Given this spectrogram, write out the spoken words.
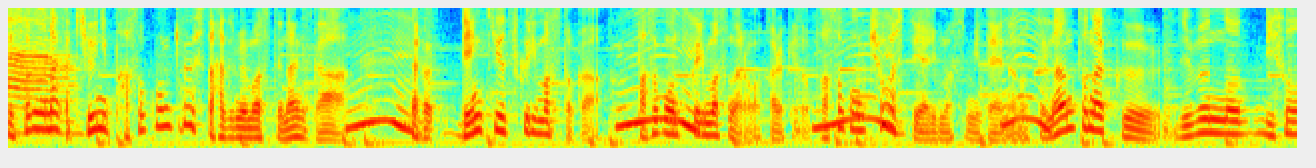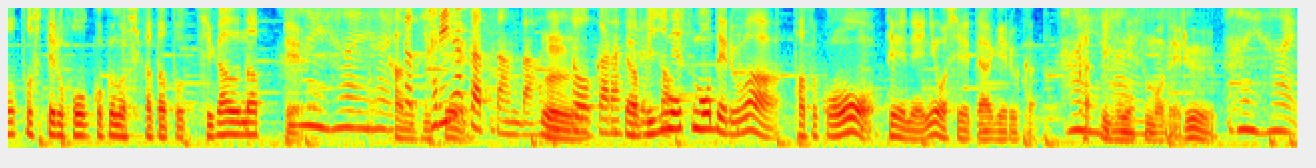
でそれをなんか急にパソコン教室始めますってなんか、うん。なんか電球作りますとかうん。パソコン作りますならわかるけど、パソコン教室やりますみたいなのって、なんとなく自分の理想としてる報告の仕方と違うなって、はいはいはい。ちょ感じてっと足りなかったんだ、うん。理想からすると。だビジネスモデルはパソコンを丁寧に教えてあげるか,はいはい。ビジネスモデル。はいはい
